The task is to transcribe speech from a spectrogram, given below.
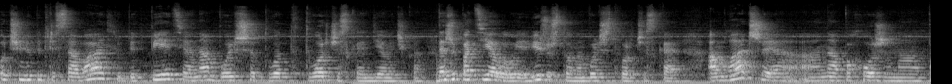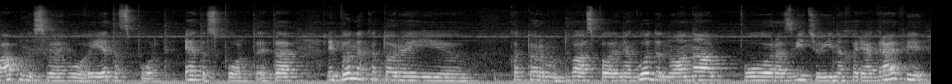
очень любит рисовать, любит петь, и она больше вот творческая девочка. Даже по телу я вижу, что она больше творческая. А младшая, она похожа на папу на своего, и это спорт. Это спорт. Это ребенок, который которому два с половиной года, но она по развитию и на хореографии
